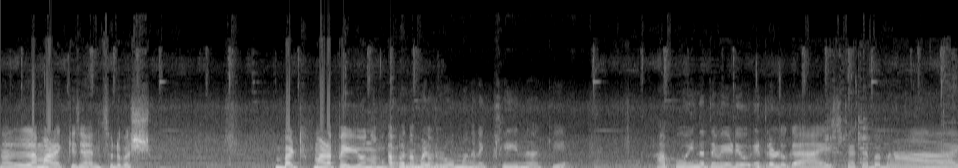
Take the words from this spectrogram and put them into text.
നല്ല മഴയ്ക്ക് ചാൻസ് ഉണ്ട് പക്ഷെ ബട്ട് മഴ പെയ്യോ നമുക്ക് അപ്പോൾ നമ്മൾ റൂം അങ്ങനെ ക്ലീൻ ആക്കി അപ്പോൾ ഇന്നത്തെ വീഡിയോ ഇത്രയുള്ളൂ ടാറ്റ ബൈ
